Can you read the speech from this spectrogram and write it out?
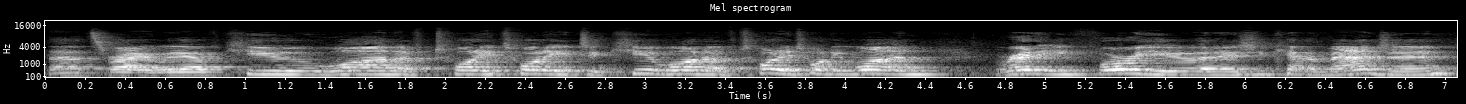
That's right. We have Q1 of 2020 to Q1 of 2021 ready for you. And as you can imagine,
